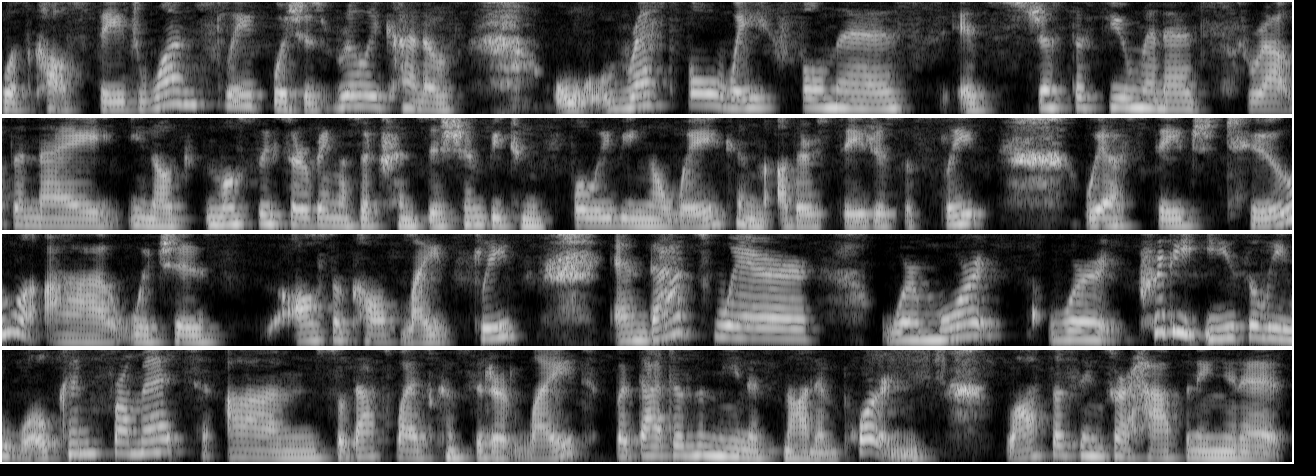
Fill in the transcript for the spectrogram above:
what's called stage one sleep, which is really kind of restful wakefulness. It's just a few minutes throughout the night, you know, mostly serving as a transition between fully being awake and other stages of sleep. We have stage two, uh, which is also called light sleep. And that's where we're more we're pretty easily woken from it. Um, so that's why it's considered light, but that doesn't mean it's not important. Lots of things are happening in it.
